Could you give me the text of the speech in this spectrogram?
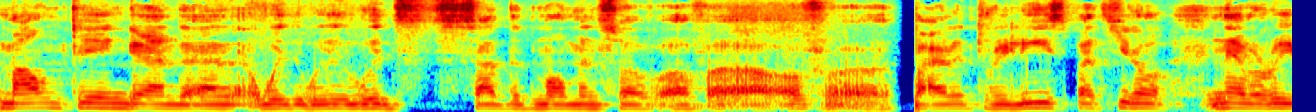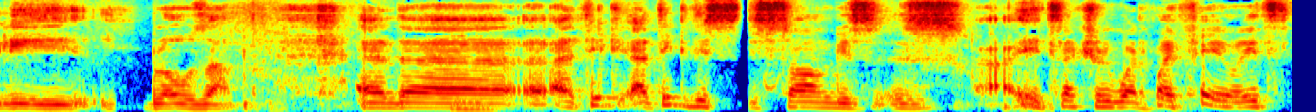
mounting and, and with, with, with sudden moments of of, uh, of uh, violent release, but you know never really blows up. And uh, I think I think this, this song is, is it's actually one of my favorites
